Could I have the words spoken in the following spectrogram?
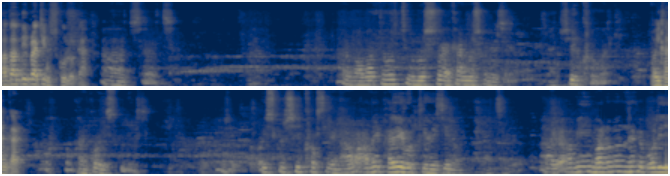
শতাব্দীর প্রাচীন স্কুল ওটা। আচ্ছা আচ্ছা। আর বাবা তো হচ্ছে উনিশশো একান্ন সালের শিক্ষক আর কি। ওইখানকার। ওখানকার স্কুলে ওই স্কুল শিক্ষক ছিলেন। আমি ফাইভে ভর্তি হয়েছিলাম। আচ্ছা। আর আমি মানবন্ধকে বলি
